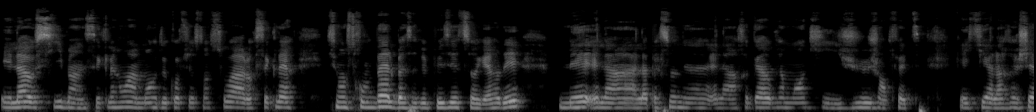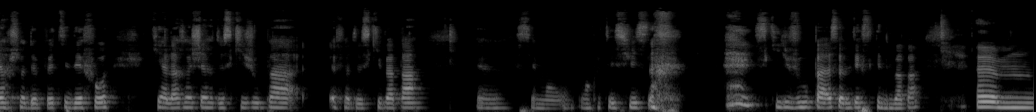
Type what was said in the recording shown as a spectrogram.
Et là aussi, ben, c'est clairement un manque de confiance en soi. Alors c'est clair, si on se trouve belle, ben, ça fait plaisir de se regarder, mais elle a, la personne, elle a un regard vraiment qui juge en fait, et qui est à la recherche de petits défauts, qui est à la recherche de ce qui joue pas, enfin de ce qui va pas. Euh, c'est mon, mon côté suisse. ce qui joue pas, ça veut dire ce qui ne va pas. Euh,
